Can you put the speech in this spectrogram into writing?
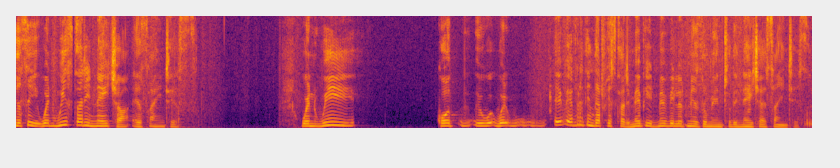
You see, when we study nature as scientists, when we go, everything that we study, maybe, maybe let me zoom into the nature scientists.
